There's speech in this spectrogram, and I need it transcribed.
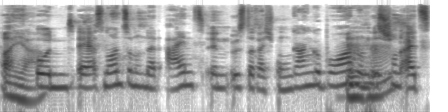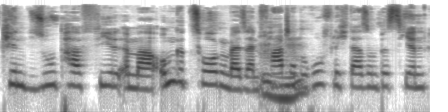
Ah ja. Und er ist 1901 in Österreich-Ungarn geboren mhm. und ist schon als Kind super viel immer umgezogen, weil sein Vater mhm. beruflich da so ein bisschen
